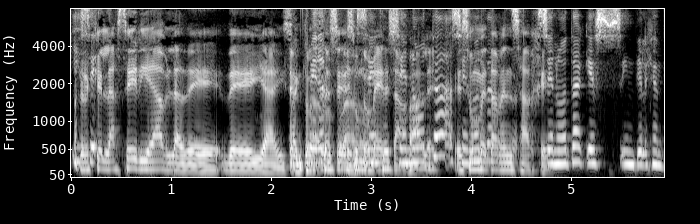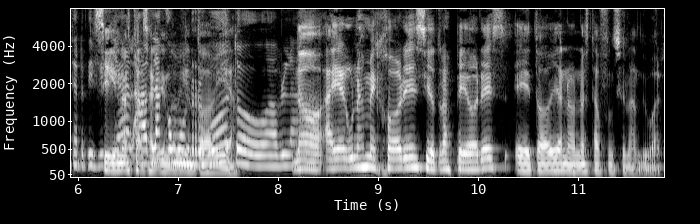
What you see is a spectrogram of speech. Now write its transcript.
Pero se- es que la serie habla de, de AI. Entonces es un se- meta. se vale. nota, Es se un nota- metamensaje. Se nota que es inteligencia artificial. Sí, no está ¿Habla como un robot todavía. o habla.? No, hay algunas mejores y otras peores. eh, todavía no, no está funcionando igual.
